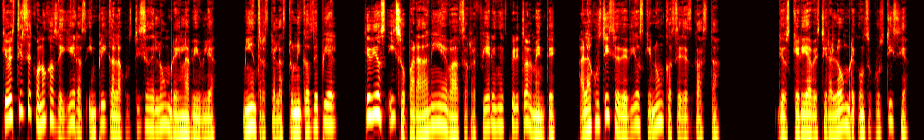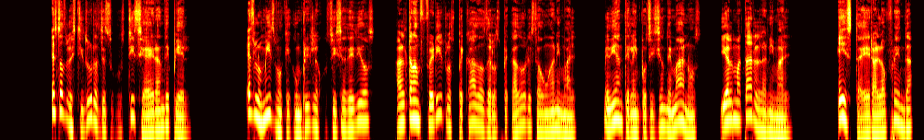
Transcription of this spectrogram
que vestirse con hojas de higueras implica la justicia del hombre en la Biblia, mientras que las túnicas de piel que Dios hizo para Adán y Eva se refieren espiritualmente a la justicia de Dios que nunca se desgasta. Dios quería vestir al hombre con su justicia. Estas vestiduras de su justicia eran de piel, es lo mismo que cumplir la justicia de Dios al transferir los pecados de los pecadores a un animal mediante la imposición de manos y al matar al animal. Esta era la ofrenda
